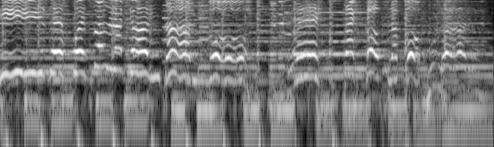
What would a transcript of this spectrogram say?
Y después saldrá cantando esta copla popular.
